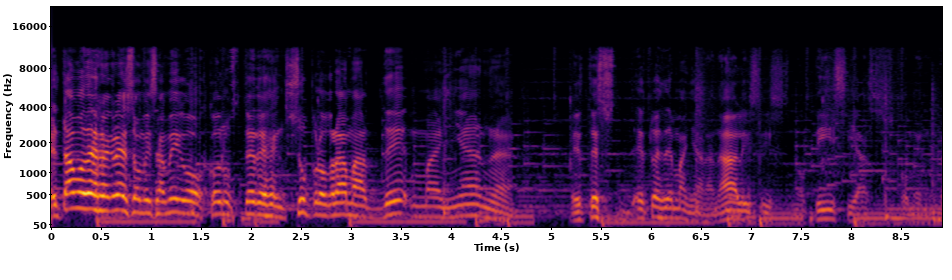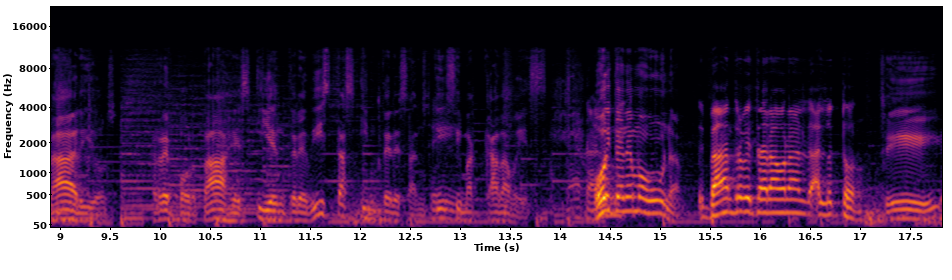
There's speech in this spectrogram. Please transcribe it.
Estamos de regreso, mis amigos, con ustedes en su programa de mañana. Este es, esto es de mañana, análisis, noticias, comentarios, reportajes y entrevistas interesantísimas cada vez. Hoy tenemos una. ¿Van a entrevistar ahora al, doctor? Sí,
